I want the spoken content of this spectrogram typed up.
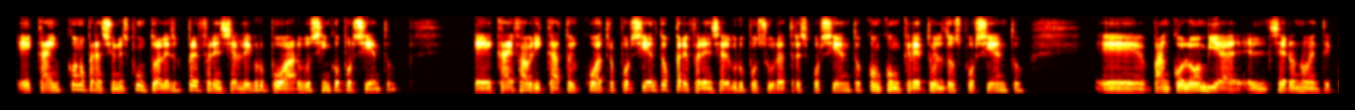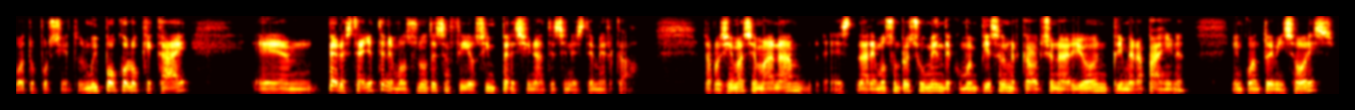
eh, caen con operaciones puntuales preferencial de Grupo Argos 5%, eh, cae Fabricato el 4%, preferencial Grupo Sura 3%, con concreto el 2%, eh, Bancolombia el 0,94%. Es muy poco lo que cae, em, pero este año tenemos unos desafíos impresionantes en este mercado. La próxima semana daremos un resumen de cómo empieza el mercado accionario en primera página en cuanto a emisores,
